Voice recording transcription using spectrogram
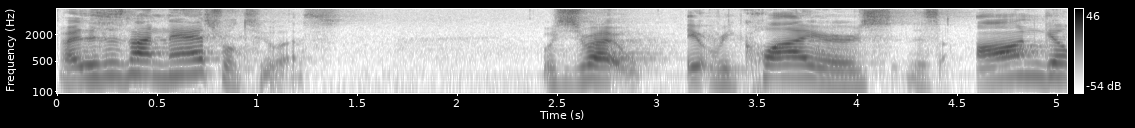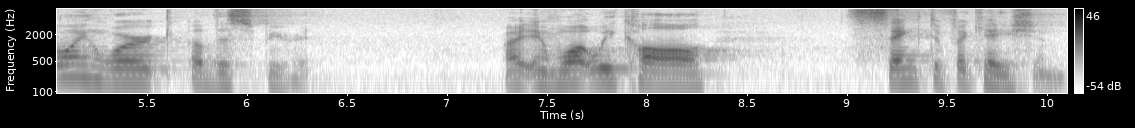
Right? This is not natural to us, which is right. It requires this ongoing work of the Spirit, right? In what we call sanctification,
